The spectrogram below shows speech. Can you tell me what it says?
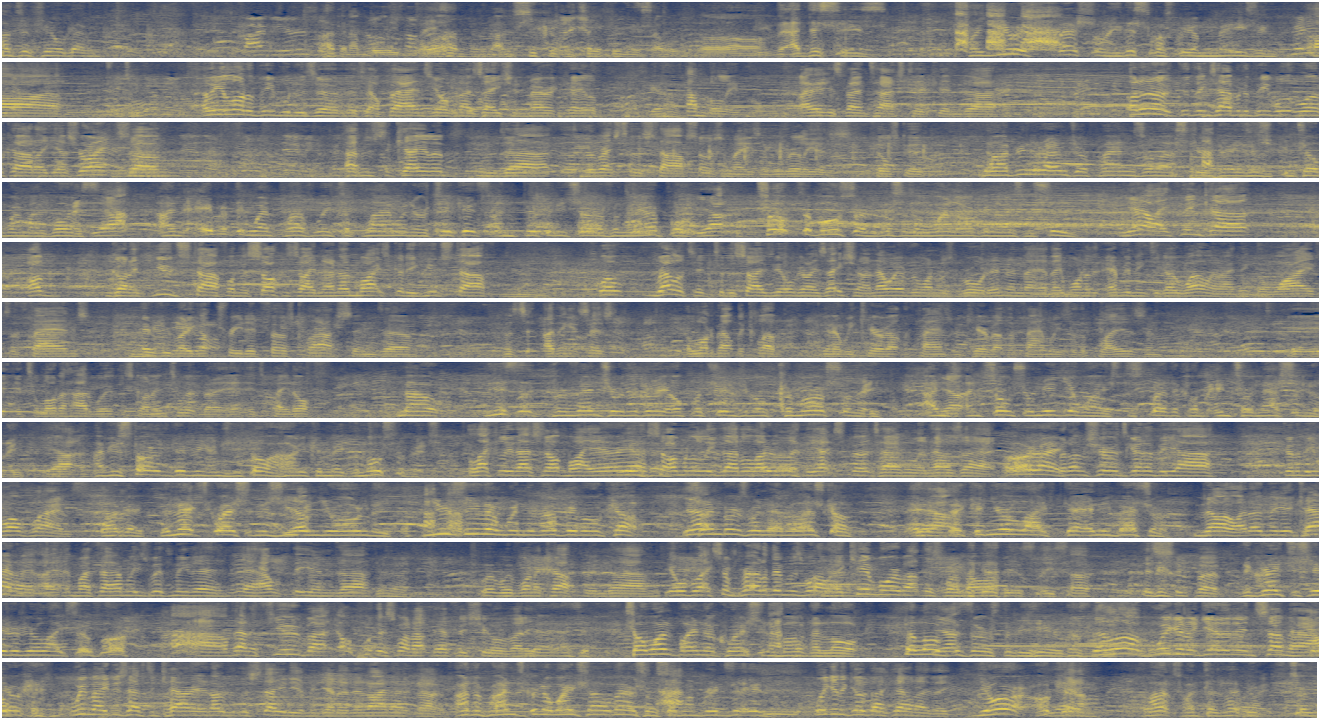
How does it feel, Gavin? Five years. Fucking unbelievable. It's unbelievable. I'm secretly taking this. Oh. This is, for you especially, this must be amazing. I think a lot of people deserve this. Our fans, the organisation, Merritt Caleb. Yeah. Unbelievable. I think it's fantastic, and uh, I don't know. Good things happen to people that work hard, I guess, right? So happens to Caleb and uh, the, the rest of the staff. So it's amazing. It really is. It feels good. Now, I've been around your fans the last two days, as you can tell by my voice. Yeah. And everything went perfectly to plan with our tickets and picking each other from the airport. Yeah. Talk to Bosun. This is a well organised machine. Yeah, I think uh, I've got a huge staff on the soccer side, and I know Mike's got a huge staff. Well, relative to the size of the organisation, I know everyone was brought in and they, they wanted everything to go well, and I think the wives, the fans, everybody got treated first class, and uh, I think it says a lot about the club. You know, we care about the fans, we care about the families of the players, and it's a lot of hard work that's gone into it, but it's paid off. Now, this presents you with a great opportunity both commercially and, Yeah. and social media wise to spread the club internationally. Yeah. Have you started giving any thought how you can make the most of it? Luckily, that's not my area, Yeah. so I'm going to leave that alone and let the experts handle it. How's that? All right. But I'm sure it's going to be uh, going to be well planned. Okay, the next question is you Yep. and you only. New Zealand win the Rugby World Cup. Yeah. Timbers win the MLS Cup. Yeah. Can your life get any better? No, I don't think it can. I, I, my family's with me; they're, they're healthy, and uh, we, we've won a cup. And uh, the All Blacks, I'm proud of them as well. I care more about this one, though, obviously. So it's superb. The greatest year of your life so far? Ah, I've had a few, but I'll put this one up there for sure, buddy. Yeah, that's it. So one final question about the log. The log Yeah. deserves to be here, doesn't The it? The log, we're going to get it in somehow. We may just have to carry it over the stadium and get it in. I don't know. Are the fans going to wait out there so someone Ah. brings it in? We're going to go back out, I think. You're okay. Yeah. Well, that's fantastic. Let me. So,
